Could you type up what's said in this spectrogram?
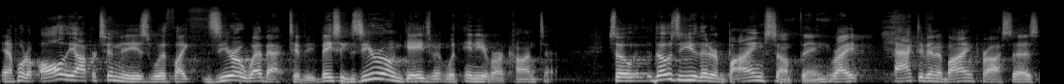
and I pulled up all the opportunities with like zero web activity, basically zero engagement with any of our content. So those of you that are buying something, right, active in a buying process,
